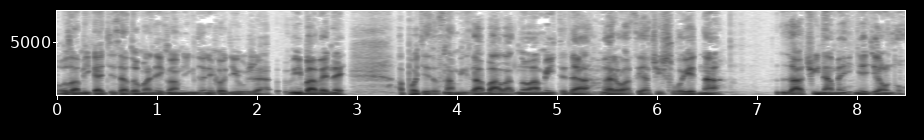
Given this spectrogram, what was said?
pozamykajte sa doma, nech vám nikto nechodí už a vybavené a poďte sa s nami zabávať. No a my teda relácia číslo 1 začíname nedelnú.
